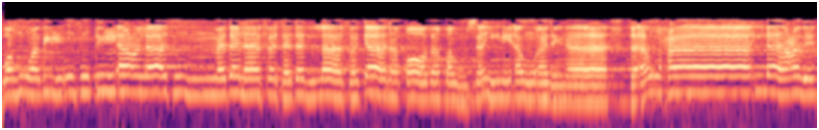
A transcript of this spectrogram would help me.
وهو بالأفق الأعلى ثم دنا فتدلى فكان قاب قوسين أو أدنى فأوحى إلى عبده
